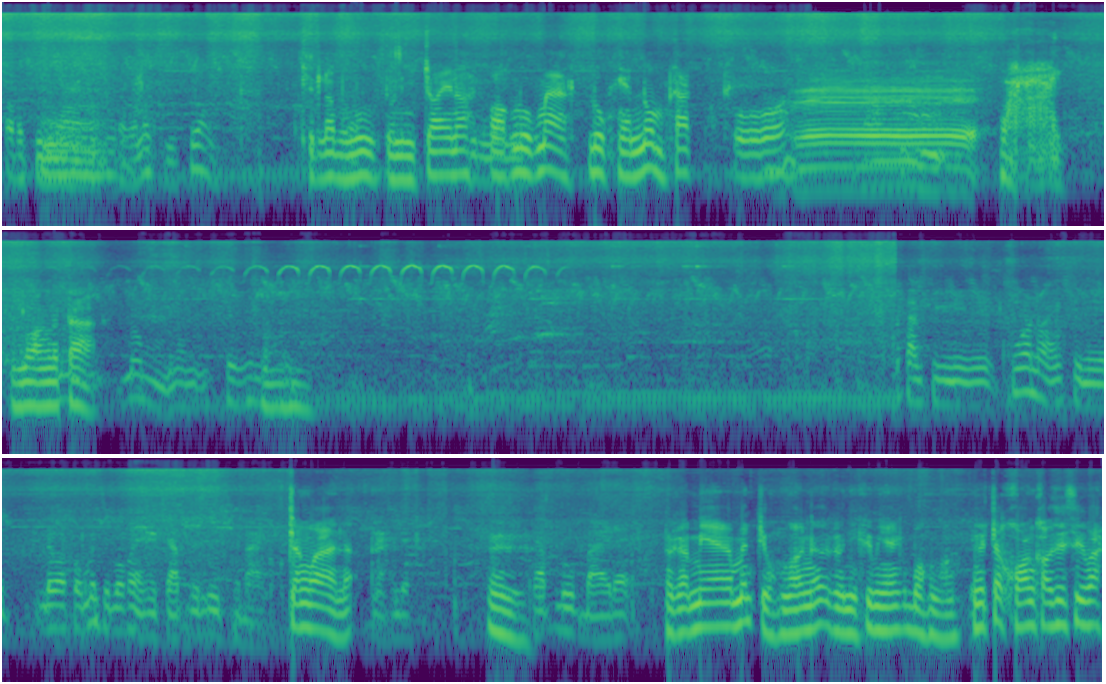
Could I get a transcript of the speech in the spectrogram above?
ก็ไปกินยาแล้วก็มากินเที่ยงคิดแล้วผมลูกตัวนี้จ้อยเนาะออกลูกมากลูกเห็นนมครับโอ้วายลองแล้วตานุ่มมันซื้ออืมตามจริงนี่ขั้วหน่อยสินี่เรียกว่าผมมันจะบ่ค่อยให้จับรูปสบายจังหวะละนะเด็ก เออจับรูปใบได้แล้วก็แม่มันจะห่วงเนอะตัวนี้คือแม่ก็บ่ห่วงเออเจ้าของเขาซื่อๆวะ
